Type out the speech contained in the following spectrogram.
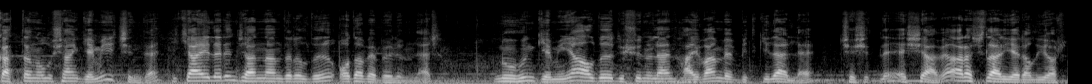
Kattan oluşan gemi içinde hikayelerin canlandırıldığı oda ve bölümler, Nuh'un gemiye aldığı düşünülen hayvan ve bitkilerle çeşitli eşya ve araçlar yer alıyor.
